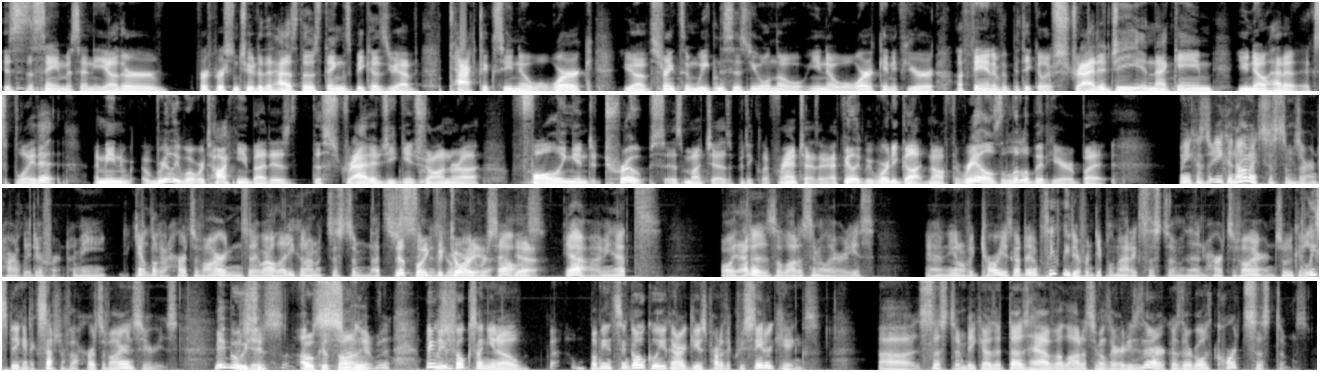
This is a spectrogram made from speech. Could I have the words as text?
is the same as any other first person shooter that has those things because you have tactics you know will work, you have strengths and weaknesses you will know you know will work, and if you're a fan of a particular strategy in that game, you know how to exploit it. I mean, really, what we're talking about is the strategy genre falling into tropes as much as a particular franchise. I, mean, I feel like we've already gotten off the rails a little bit here, but I mean, because their economic systems are entirely different. I mean, you can't look at Hearts of Iron and say, "Wow, that economic system that's just, just like Victoria." Yeah, yeah. I mean, that's boy, that is a lot of similarities. And you know, Victoria's got a completely different diplomatic system than Hearts of Iron, so we could at least make an exception for the Hearts of Iron series. Maybe we should focus on. Maybe, maybe, we should focus on you know, I mean, Sengoku you can argue is part of the Crusader Kings uh, system because it does have a lot of similarities there because they're both court systems.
